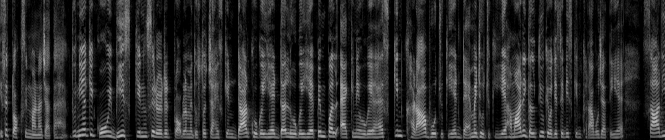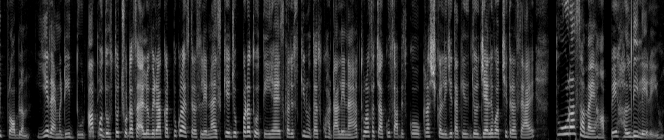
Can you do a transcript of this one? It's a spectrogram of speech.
इसे टॉक्सिन माना जाता है। दुनिया की कोई भी स्किन से रिलेटेड प्रॉब्लम है दोस्तों, चाहे स्किन डार्क हो गई है, डल हो गई है, पिंपल, एक्ने हो गया है, स्किन खराब हो चुकी है, डैमेज हो चुकी है, हमारी गलतियों की वजह से भी स्किन खराब हो जाती है। सारी प्रॉब्लम ये रेमेडी दूर आपको दोस्तों छोटा सा एलोवेरा का टुकड़ा इस तरह से लेना है। इसके जो परत होती है इसका जो स्किन होता है इसको हटा लेना है। थोड़ा सा चाकू से आप इसको क्रश कर लीजिए ताकि जो जेल है वो अच्छी तरह से आए। थोड़ा सा मैं यहाँ पे हल्दी ले रही हूँ।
